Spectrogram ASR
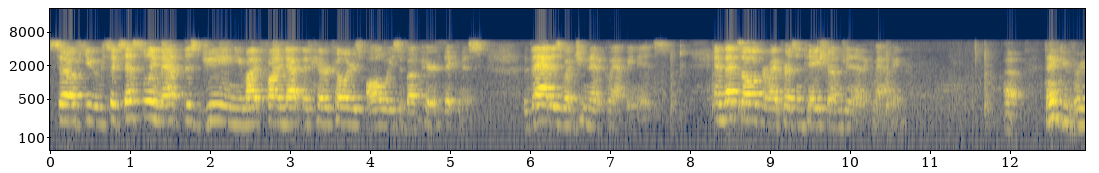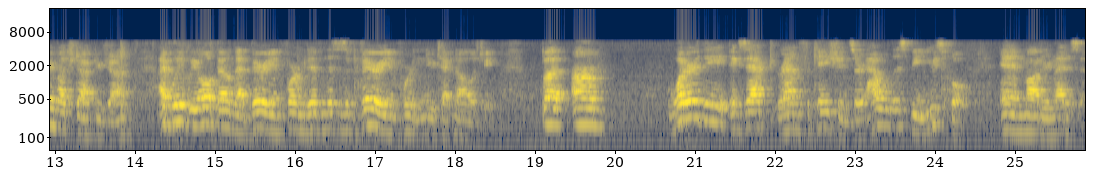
So if you successfully map this gene, you might find out that hair color is always above hair thickness. That is what genetic mapping is. And that's all for my presentation on genetic mapping. Uh, thank you very much, Dr. John. I believe we all found that very informative, and this is a very important new technology. But, um, what are the exact ramifications, or how will this be useful in modern medicine?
